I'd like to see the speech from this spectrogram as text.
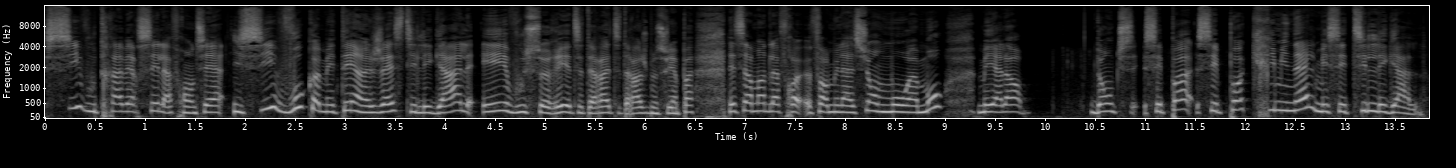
si vous traversez la frontière ici, vous commettez un geste illégal et vous serez, etc., etc. Je me souviens pas nécessairement de la formulation mot à mot, mais alors, donc c'est pas c'est pas criminel, mais c'est illégal.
